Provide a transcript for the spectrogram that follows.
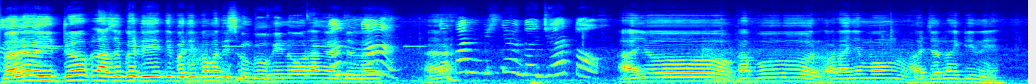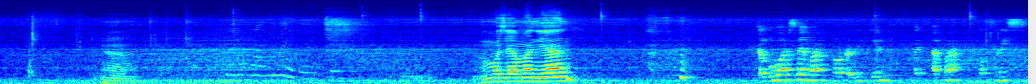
Baru hidup langsung gue di- tiba-tiba kok disungguhin orang nggak jelas. Hah? Kan bisnya udah jatuh. Ayo kabur, orangnya mau ajar lagi nih. Nah. Masih aman Yan? keluar saya bang dari game apa nge-freeze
